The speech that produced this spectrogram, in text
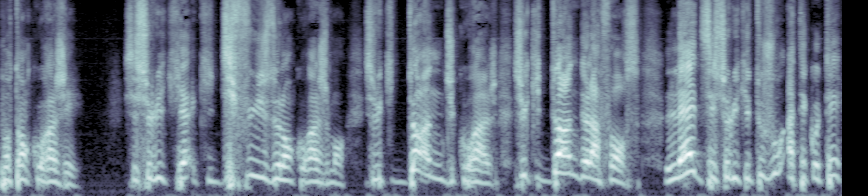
pour t'encourager. C'est celui qui, diffuse de l'encouragement, celui qui donne du courage, celui qui donne de la force. L'aide, c'est celui qui est toujours à tes côtés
